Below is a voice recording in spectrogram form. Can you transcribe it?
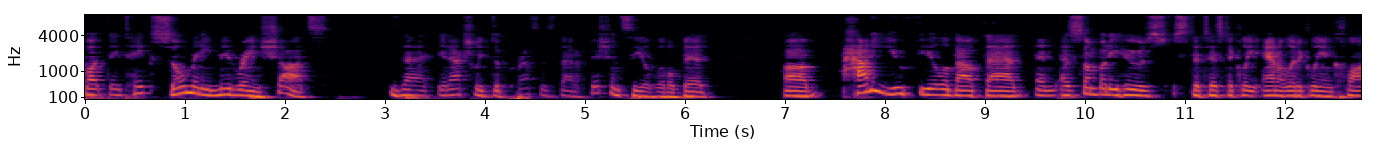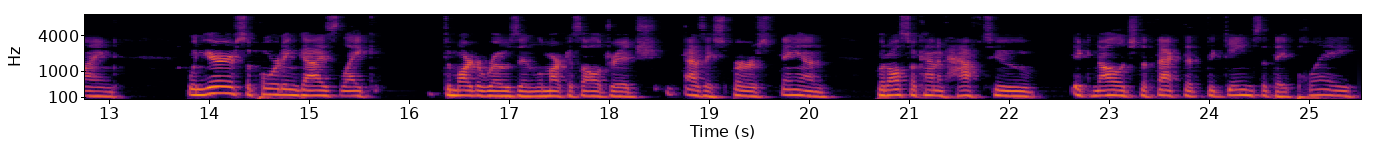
but they take so many mid range shots that it actually depresses that efficiency a little bit. Uh, how do you feel about that? And as somebody who's statistically, analytically inclined, when you're supporting guys like DeMar DeRozan, LaMarcus Aldridge as a Spurs fan, but also kind of have to acknowledge the fact that the games that they play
